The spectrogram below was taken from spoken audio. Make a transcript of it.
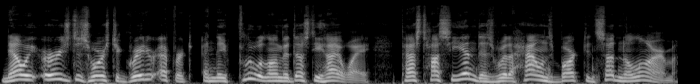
Now he urged his horse to greater effort, and they flew along the dusty highway, past haciendas where the hounds barked in sudden alarm,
